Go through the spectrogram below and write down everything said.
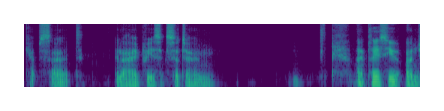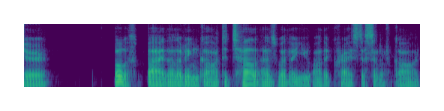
kept silent. And the high priest said to him, I place you under oath by the living God to tell us whether you are the Christ, the Son of God.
